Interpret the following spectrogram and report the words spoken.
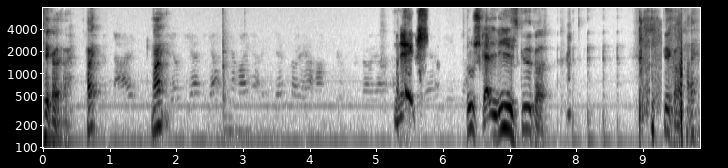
Det gør jeg. Hej. Nej. next. Du skal lige... Skide godt. Skide godt. Hej.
